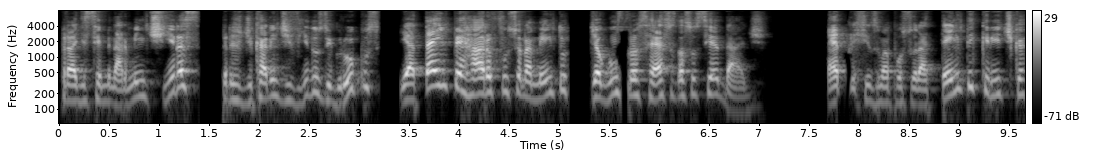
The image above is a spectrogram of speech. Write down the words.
para disseminar mentiras, prejudicar indivíduos e grupos e até emperrar o funcionamento de alguns processos da sociedade. É preciso uma postura atenta e crítica,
